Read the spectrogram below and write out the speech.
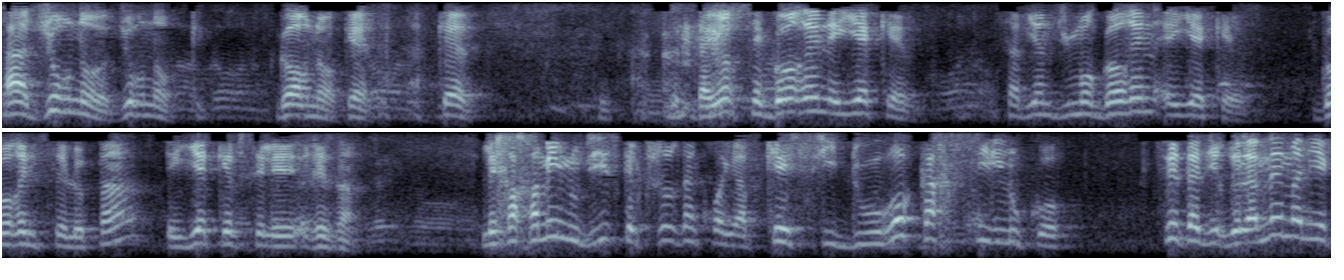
Ah, Journo, Journo. Gorno, quel. D'ailleurs, c'est Goren et Yekev. Ça vient du mot Goren et Yekev. Goren, c'est le pain, et Yekev, c'est les raisins. Les Chachamim nous disent quelque chose d'incroyable. Kesiduro karsiluko. C'est-à-dire, de la même manière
